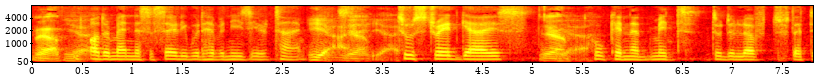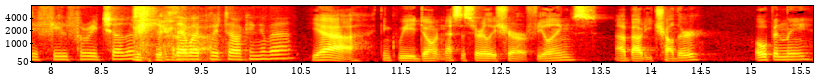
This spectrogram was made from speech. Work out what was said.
yeah, Yeah. other men necessarily would have an easier time. Yeah. Yeah. Yeah. Two straight guys yeah, Yeah. who can admit to the love that they feel for each other. Is that what we're talking about? Yeah, I think we don't necessarily share our feelings about each other openly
